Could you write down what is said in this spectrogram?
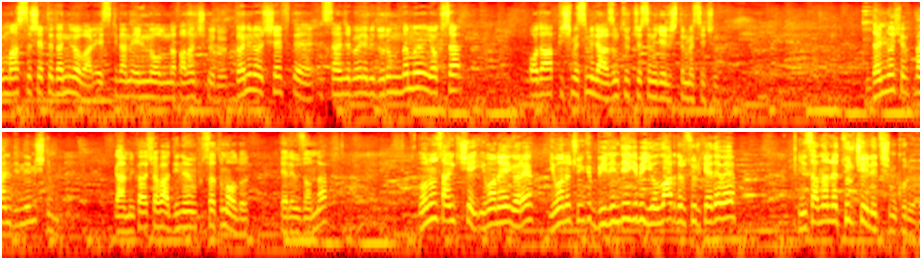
bu Masterchef'te Danilo var. Eskiden elinin oğlunda falan çıkıyordu. Danilo Şef de sence böyle bir durumda mı yoksa o daha pişmesi mi lazım Türkçesini geliştirmesi için? Danilo Şef'i ben dinlemiştim. Yani birkaç defa dinleme fırsatım oldu televizyonda. Onun sanki şey Ivana'ya göre Ivana çünkü bilindiği gibi yıllardır Türkiye'de ve insanlarla Türkçe iletişim kuruyor.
